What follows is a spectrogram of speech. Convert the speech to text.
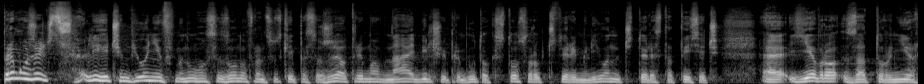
Переможець Ліги чемпіонів минулого сезону французький ПСЖ отримав найбільший прибуток 144 мільйони 400 тисяч е, євро за турнір.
